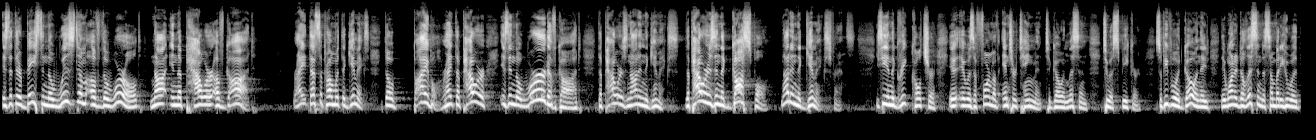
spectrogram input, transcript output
is that they're based in the wisdom of the world, not in the power of God, right? That's the problem with the gimmicks. The Bible, right? The power is in the Word of God. The power is not in the gimmicks. The power is in the gospel, not in the gimmicks, friends. You see, in the Greek culture, it, it was a form of entertainment to go and listen to a speaker. So people would go and they, they wanted to listen to somebody who would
